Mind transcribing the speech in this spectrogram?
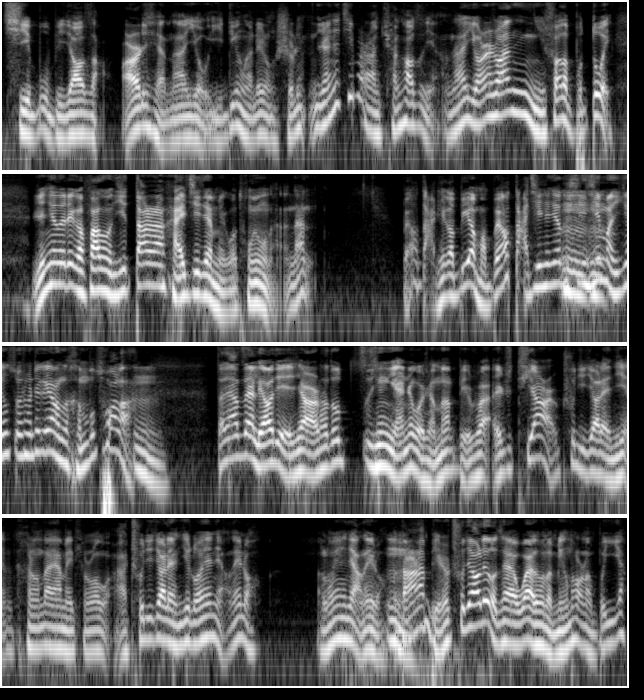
起步比较早，而且呢有一定的这种实力，人家基本上全靠自己。那有人说你说的不对，人家的这个发动机当然还借鉴美国通用的，那不要打这个别嘛，不要打击人家的信心嘛，已经做成这个样子很不错了。嗯，大家再了解一下，他都自行研制过什么？比如说 HT 二初级教练机，可能大家没听说过啊，初级教练机螺旋桨那种，啊螺旋桨那种。当然，比这初教六在外头的名头呢不一样。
